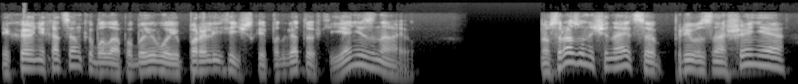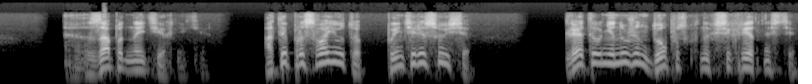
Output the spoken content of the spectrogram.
И какая у них оценка была по боевой и паралитической подготовке, я не знаю. Но сразу начинается превозношение э, западной техники. А ты про свою-то поинтересуйся. Для этого не нужен допуск к секретности.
